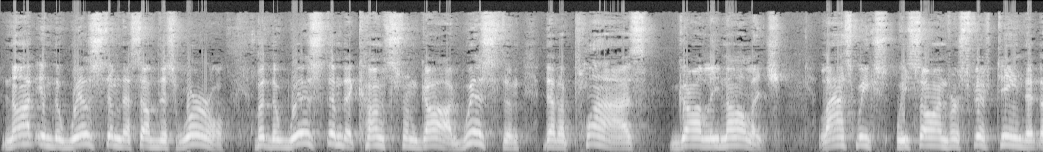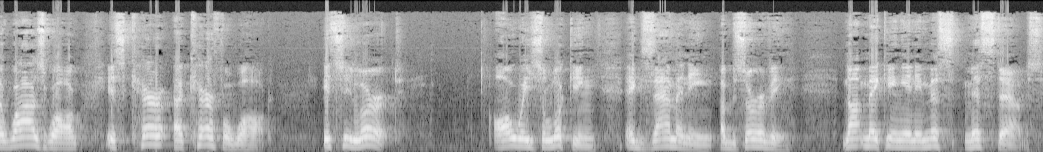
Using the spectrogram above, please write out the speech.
Not in the wisdom that's of this world, but the wisdom that comes from God, wisdom that applies godly knowledge. Last week we saw in verse 15 that the wise walk is care, a careful walk. It's alert always looking, examining, observing, not making any mis- missteps.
